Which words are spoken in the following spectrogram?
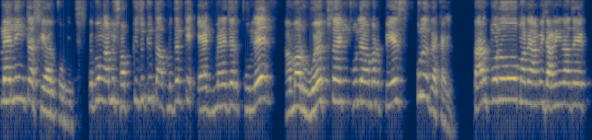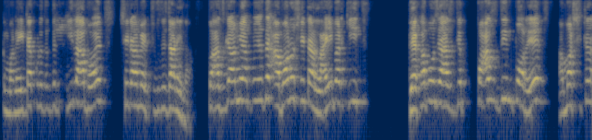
প্ল্যানিংটা শেয়ার করি। এবং আমি সবকিছু কিন্তু আপনাদেরকে অ্যাড ম্যানেজার খুলে, আমার ওয়েবসাইট খুলে, আমার পেজ খুলে দেখাই। তারপরেও মানে আমি জানি না যে মানে এটা করে তাদের কি লাভ হয়, সেটা আমি একটু জানি না। তো আজকে আমি আপনাদের সাথে আবারও সেটা লাইভ আর কি দেখাবো যে আজকে পাঁচ দিন পরে আমার সেটার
